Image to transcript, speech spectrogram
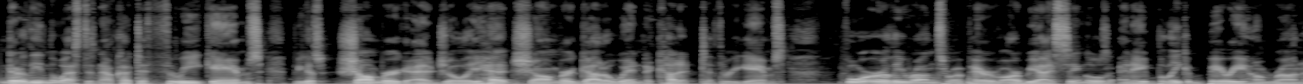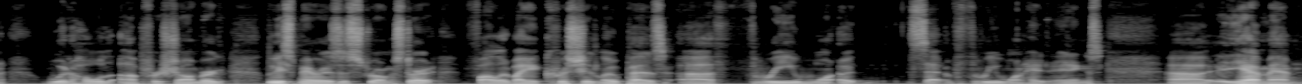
their lead in the West is now cut to three games because Schaumburg at Joliet. Schaumburg got a win to cut it to three games. Four early runs from a pair of RBI singles and a Blake Berry home run would hold up for Schaumburg. Luis Perez's strong start, followed by a Christian Lopez uh, three one uh, set of three one hit innings. Uh, yeah, man,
